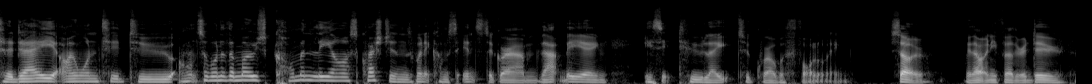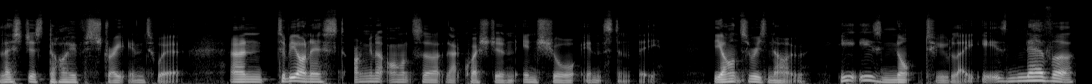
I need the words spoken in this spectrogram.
Today, I wanted to answer one of the most commonly asked questions when it comes to Instagram that being, is it too late to grow a following? So, without any further ado, let's just dive straight into it. And to be honest, I'm going to answer that question in short instantly. The answer is no. It is not too late. It is never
